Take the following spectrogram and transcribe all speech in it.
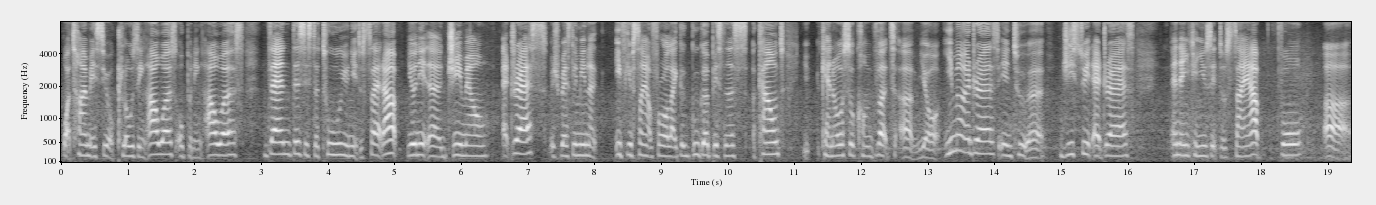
what time is your closing hours, opening hours, then this is the tool you need to set up. You need a Gmail address, which basically means like if you sign up for like a Google business account, you can also convert um, your email address into a G Suite address, and then you can use it to sign up for a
